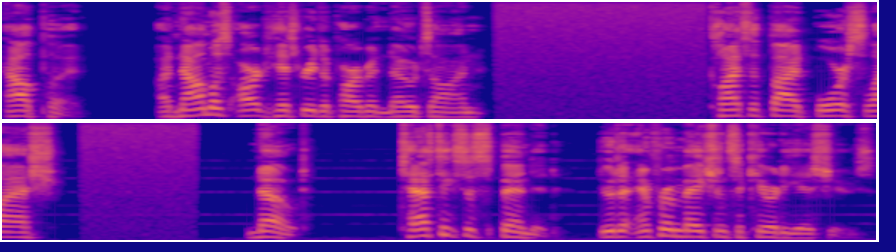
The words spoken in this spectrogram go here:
Output Anomalous Art History Department notes on Classified 4 slash Note: Testing suspended due to information security issues.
